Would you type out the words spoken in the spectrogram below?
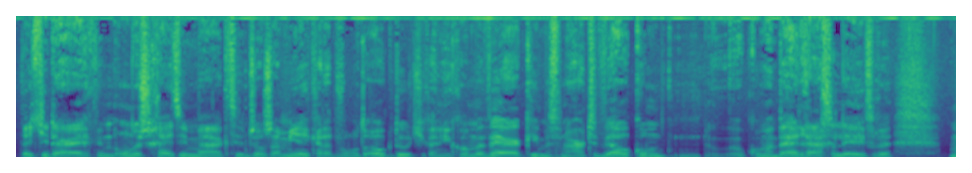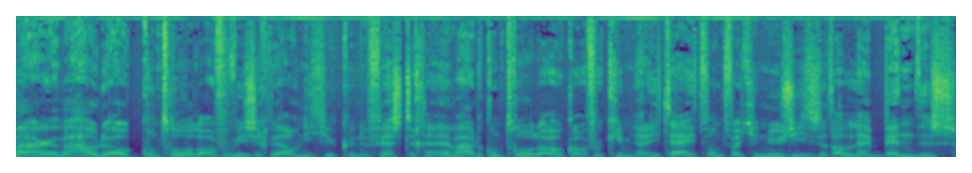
dat je daar eigenlijk een onderscheid in maakt. En zoals Amerika dat bijvoorbeeld ook doet. Je kan hier komen werken, je bent van harte welkom... kom een bijdrage leveren. Maar we houden ook controle over wie zich wel en niet hier kunnen vestigen. En we houden controle ook over criminaliteit. Want wat je nu ziet is dat allerlei bendes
